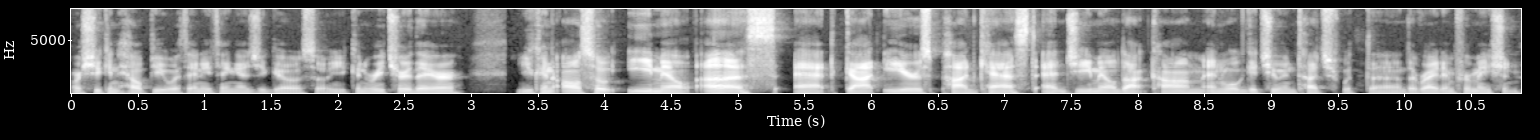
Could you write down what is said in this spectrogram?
or she can help you with anything as you go. So you can reach her there. You can also email us at gotearspodcast at gmail.com and we'll get you in touch with the, the right information.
